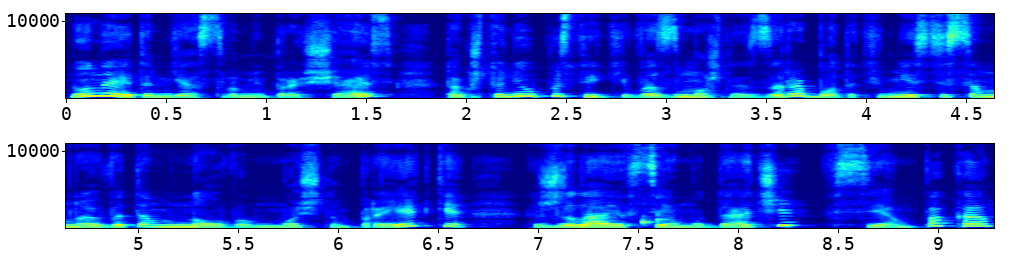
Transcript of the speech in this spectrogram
Ну, на этом я с вами прощаюсь, так что не упустите возможность заработать вместе со мной в этом новом мощном проекте. Желаю всем удачи, всем пока!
